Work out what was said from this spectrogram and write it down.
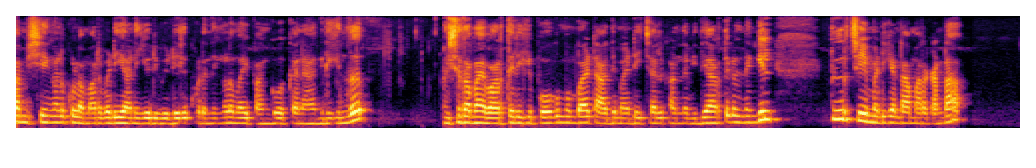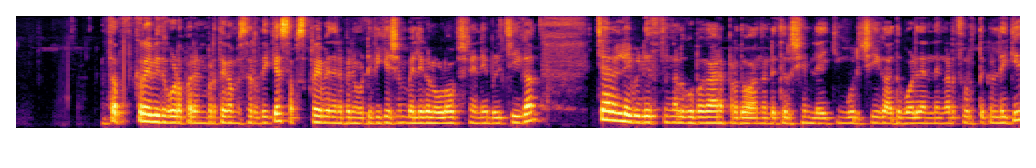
സംശയങ്ങൾക്കുള്ള മറുപടിയാണ് ഈ ഒരു വീഡിയോയിൽ കൂടെ നിങ്ങളുമായി പങ്കുവെക്കാൻ ആഗ്രഹിക്കുന്നത്. വിശദമായ വാർത്തയിലേക്ക് പോകും. മുമ്പായിട്ട് ആദ്യമായിട്ട് ഈ ചാനൽ കാണുന്ന വിദ്യാർത്ഥികളുണ്ടെങ്കിൽ തീർച്ചയായും പഠിക്കേണ്ട മറക്കണ്ട. സബ്സ്ക്രൈബ് ചെയ്ത് കൂടെ പറയാൻ പ്രത്യേകം ശ്രദ്ധിക്കുക. സബ്സ്ക്രൈബ് ചെയ്തതിന് നോട്ടിഫിക്കേഷൻ ബെല്ലുകൾ ഓൾ ഓപ്ഷൻ എനേബിൾ ചെയ്യുക. ചാനലിലെ വീഡിയോസ് നിങ്ങൾക്ക് ഉപകാരപ്രദമാകുന്നുണ്ട്. തീർച്ചയായും ലൈക്കും കൂടി ചെയ്യുക. അതുപോലെ തന്നെ നിങ്ങളുടെ സുഹൃത്തുക്കളിലേക്ക്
